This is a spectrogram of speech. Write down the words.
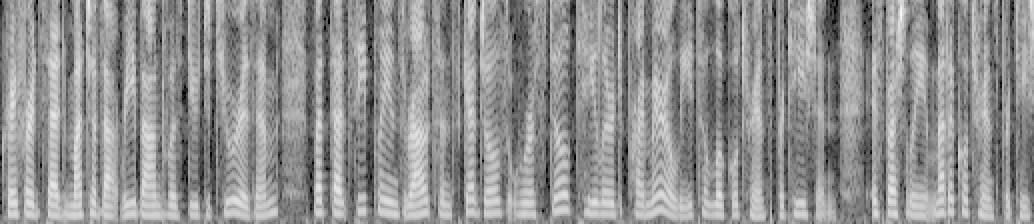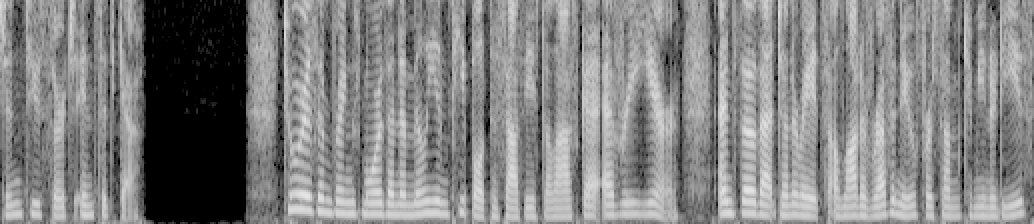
Crayford said much of that rebound was due to tourism, but that seaplanes' routes and schedules were still tailored primarily to local transportation, especially medical transportation to SEARHC in Sitka. Tourism brings more than a million people to Southeast Alaska every year, and though that generates a lot of revenue for some communities,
